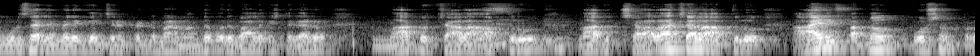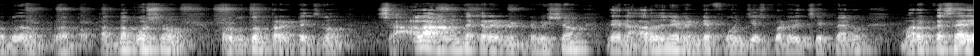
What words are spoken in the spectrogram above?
మూడుసార్లు ఎమ్మెల్యే గెలిచినటువంటి మా నందమూరి బాలకృష్ణ గారు నాకు చాలా ఆప్తులు నాకు చాలా చాలా ఆప్తులు. ఆయనకి పద్మభూషణ్ ప్రభుత్వం పద్మభూషణం ప్రభుత్వం ప్రకటించడం చాలా ఆనందకరమైనటువంటి విషయం. నేను ఆ రోజునే వెంటనే ఫోన్ చేసుకోవడానికి చెప్పాను. మరొకసారి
